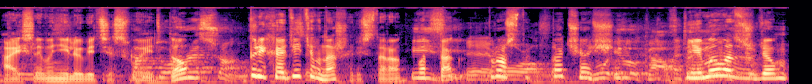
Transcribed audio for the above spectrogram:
А если вы не любите свой дом, приходите в наш ресторан. Вот так, просто, почаще. И мы вас ждем.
